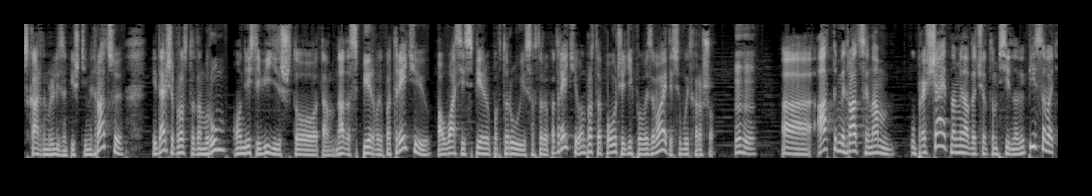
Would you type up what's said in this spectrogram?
с каждым релизом пишите миграцию, и дальше просто там room, он если видит, что там надо с первой по третью, а у вас есть с первой по вторую и со второй по третью, он просто по очереди их повызывает, и все будет хорошо. Угу. А, автомиграция нам упрощает, нам не надо что-то там сильно выписывать.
